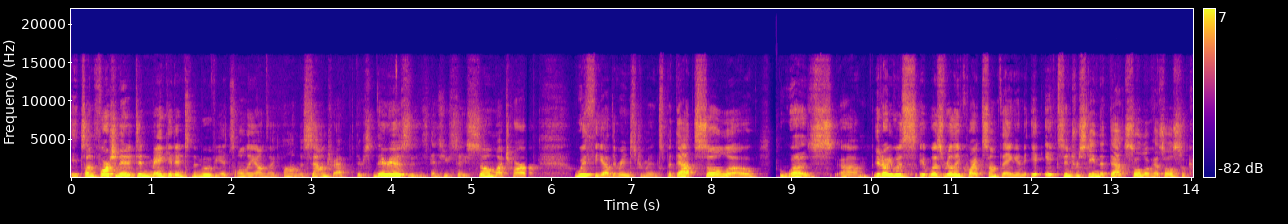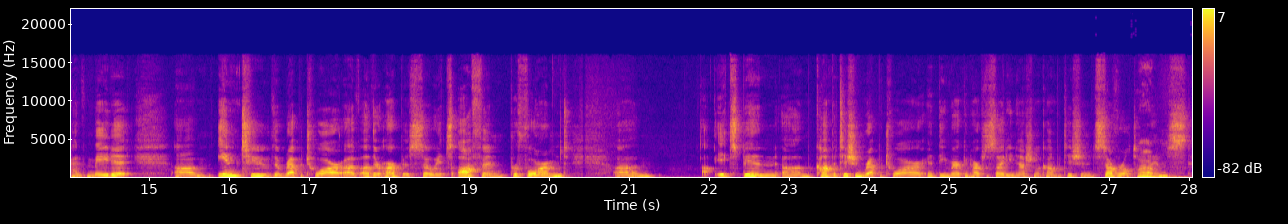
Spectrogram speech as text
it's unfortunate it didn't make it into the movie. It's only on the on the soundtrack. There's there is, as you say, so much harp with the other instruments, but that solo was, um, you know, it was it was really quite something. And it, it's interesting that that solo has also kind of made it. Um, into the repertoire of other harpists. So it's often performed um, it's been um, competition repertoire at the American Harp Society national competition several times. Wow.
